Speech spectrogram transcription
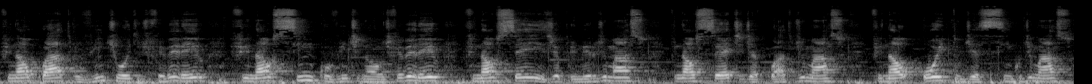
final 4, 28 de fevereiro, final 5, 29 de fevereiro, final 6, dia 1 de março, final 7, dia 4 de março, final 8, dia 5 de março,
